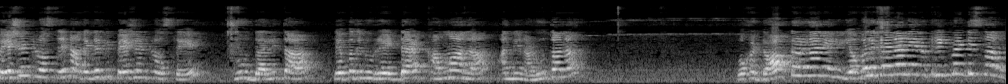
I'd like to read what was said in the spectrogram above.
పేషెంట్లు వస్తే నా దగ్గరికి పేషెంట్లు వస్తే నువ్వు దళిత లేకపోతే నువ్వు రెడ్డా కమ్మానా అని నేను అడుగుతానా? ఒక డాక్టర్గా నేను ఎవరికైనా నేను ట్రీట్మెంట్ ఇస్తాను.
